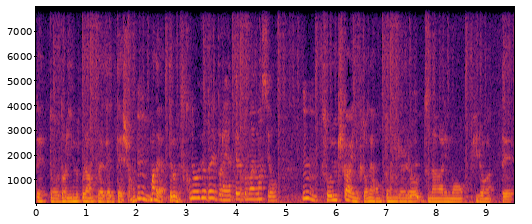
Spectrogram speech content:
えっと、ドリームプランプレゼンテーション、うん。まだやってるんですか？ん農業ドリプラやってると思いますよ。うん。そういう機会に行くとね本当にいろいろつながりも広がって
